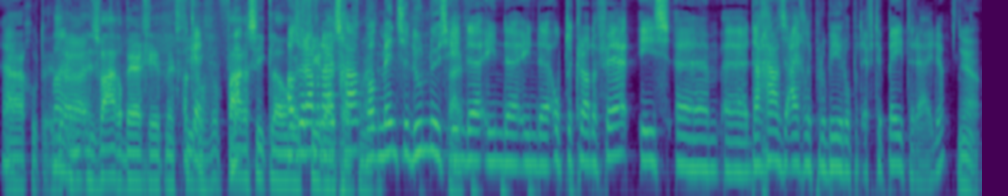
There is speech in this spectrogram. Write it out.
Ja. Ja, goed. Maar- een, een zware bergrit met vier, maar varencyclo Als we daarvan 4000 uitgaan, wat mensen doen dus in de, in de, in de, op de Croix de Fer is, ehm, eh, daar gaan ze eigenlijk proberen op het FTP te rijden. Ja,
